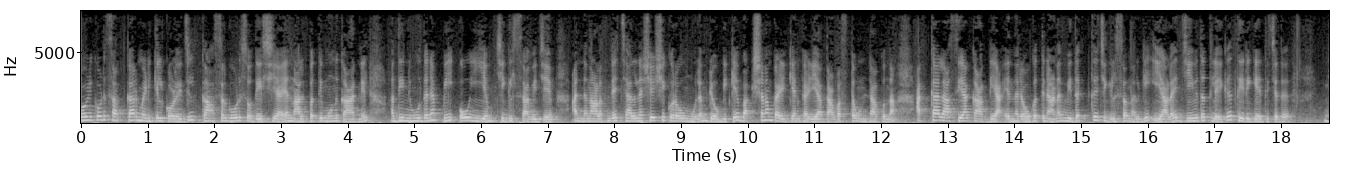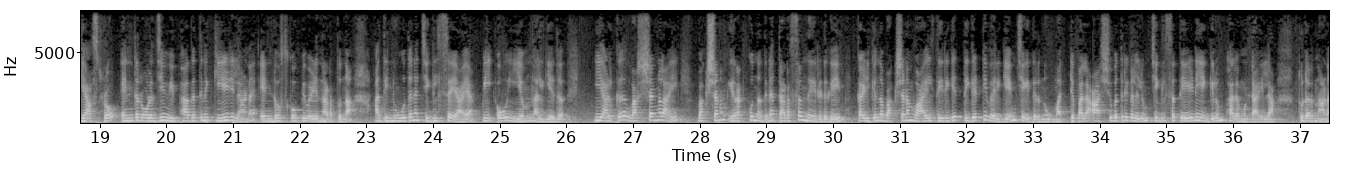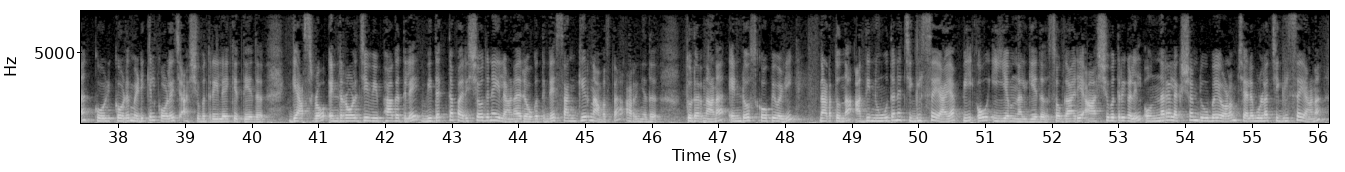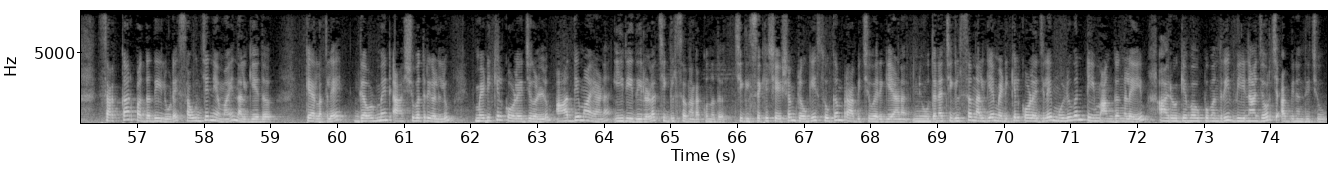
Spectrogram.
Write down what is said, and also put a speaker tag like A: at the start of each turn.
A: കോഴിക്കോട് സർക്കാർ മെഡിക്കൽ കോളേജിൽ കാസർഗോഡ് സ്വദേശിയായ നാൽപ്പത്തിമൂന്നുകാരനിൽ അതിനൂതന പി ഒ ഇ എം ചികിത്സാ വിജയം. അന്നനാളത്തിന്റെ ചലനശേഷി കുറവ് മൂലം രോഗിക്ക് ഭക്ഷണം കഴിക്കാൻ കഴിയാത്ത അവസ്ഥ ഉണ്ടാക്കുന്ന അക്കാലാസിയ കാർഡിയ എന്ന രോഗത്തിനാണ് വിദഗ്ധ ചികിത്സ നൽകി ഇയാളെ ജീവിതത്തിലേക്ക് തിരികെ എത്തിച്ചത്. ഗ്യാസ്ട്രോ എന്ററോളജി വിഭാഗത്തിന് കീഴിലാണ് എൻഡോസ്കോപ്പി വഴി നടത്തുന്ന അതിനൂതന ചികിത്സയായ പി ഒ ഇ എം നൽകിയത്. ഇയാൾക്ക് വർഷങ്ങളായി ഭക്ഷണം ഇറക്കുന്നതിന് തടസ്സം നേരിടുകയും കഴിക്കുന്ന ഭക്ഷണം വായിൽ തിരികെ തികട്ടി വരികയും ചെയ്തിരുന്നു. മറ്റ് പല ആശുപത്രികളിലും ചികിത്സ തേടിയെങ്കിലും ഫലമുണ്ടായില്ല. തുടർന്നാണ് കോഴിക്കോട് മെഡിക്കൽ കോളേജ് ആശുപത്രിയിലേക്ക് എത്തിയത്. ഗ്യാസ്ട്രോ എൻട്രോളജി വിഭാഗത്തിലെ വിദഗ്ധ പരിശോധനയിലാണ് രോഗത്തിന്റെ സങ്കീർണ അവസ്ഥ അറിഞ്ഞത്. തുടർന്നാണ് എൻഡോസ്കോപ്പി വഴി നടത്തുന്ന അതിനൂതന ചികിത്സയായ പി ഒ ഇ എം നൽകിയത്. സ്വകാര്യ ആശുപത്രികളിൽ ഒന്നര ലക്ഷം രൂപയോളം ചെലവുള്ള ചികിത്സയാണ് സർക്കാർ പദ്ധതിയിലൂടെ സൗജന്യമായി നൽകിയത്. കേരളത്തിലെ ഗവൺമെന്റ് ആശുപത്രികളിലും മെഡിക്കൽ കോളേജുകളിലും ആദ്യമായാണ് ഈ രീതിയിലുള്ള ചികിത്സ നടക്കുന്നത്. ചികിത്സയ്ക്ക് ശേഷം രോഗി സുഖം പ്രാപിച്ചു വരികയാണ്. നൂതന ചികിത്സ നൽകിയ മെഡിക്കൽ കോളേജിലെ മുഴുവൻ ടീം അംഗങ്ങളെയും ആരോഗ്യവകുപ്പ് മന്ത്രി വീണ ജോർജ് അഭിനന്ദിച്ചു.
